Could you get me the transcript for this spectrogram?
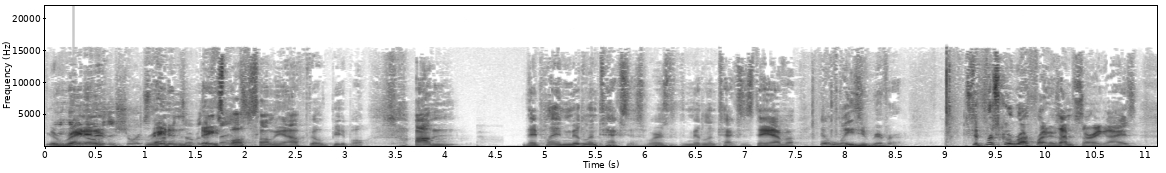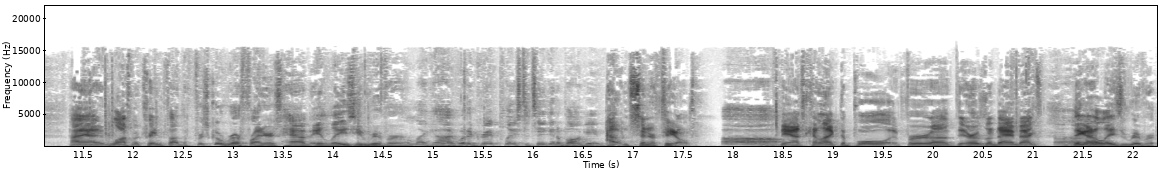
You're You hit it raining, over the shortstop, raining it's over the baseballs fence. on the outfield people. Um, they play in Midland, Texas. Where's the Midland, Texas? They have a, they have a lazy river. It's the Frisco Rough Riders. I'm sorry, guys. I I lost my train of thought. The Frisco Rough Riders have a lazy river Oh my God, what a great place to take in a ball game. out in center field. Oh, Yeah, it's kind of like the pool for uh, the Arizona Diamondbacks. Uh-huh. They got a lazy river,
